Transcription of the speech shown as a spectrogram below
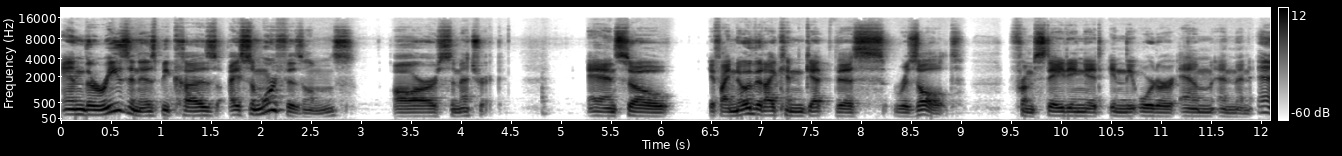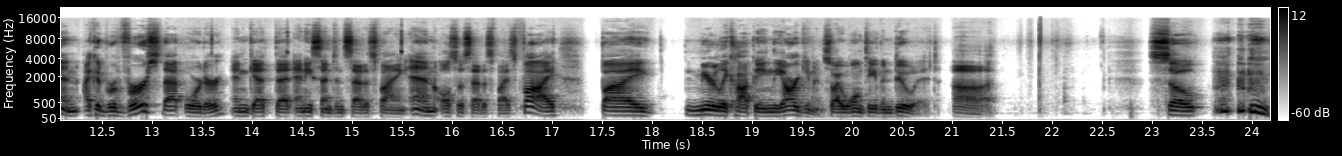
And the reason is because isomorphisms are symmetric. And so if I know that I can get this result from stating it in the order m and then n, I could reverse that order and get that any sentence satisfying n also satisfies phi by merely copying the argument, so I won't even do it. Uh, so,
